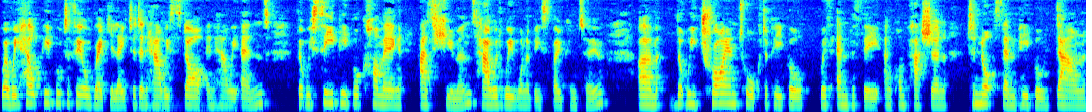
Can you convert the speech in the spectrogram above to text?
where we help people to feel regulated and how we start and how we end? That we see people coming as humans. How would we want to be spoken to? Um, that we try and talk to people with empathy and compassion to not send people down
